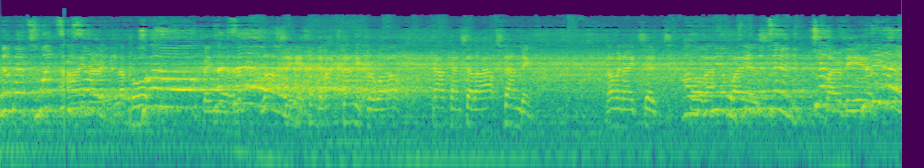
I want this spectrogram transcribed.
number 27, Aymeric Laporte, been uh, the last senior centre back standing for a while. Now Cancelo outstanding. nominated for that Players Player of the Year in the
